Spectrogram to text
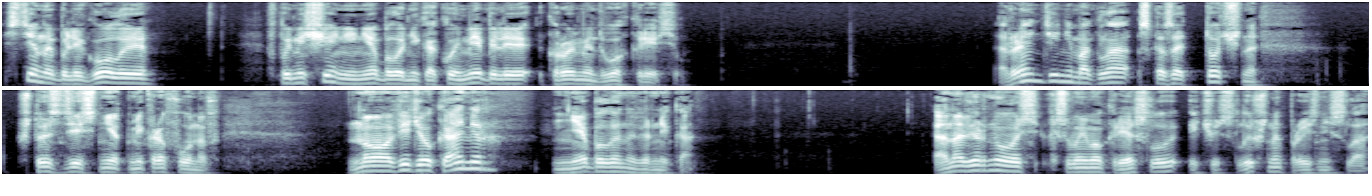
Стены были голые, в помещении не было никакой мебели, кроме двух кресел. Рэнди не могла сказать точно, что здесь нет микрофонов, но видеокамер не было наверняка. Она вернулась к своему креслу и чуть слышно произнесла.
